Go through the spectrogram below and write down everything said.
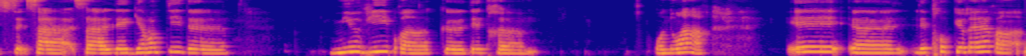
ça, les garantit de mieux vivre que d'être euh, au noir. Et les procureurs,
